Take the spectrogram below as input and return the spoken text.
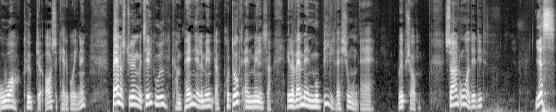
bruger købte også kategorien. Ikke? Bannerstyring med tilbud, kampagneelementer, produktanmeldelser, eller hvad med en mobil version af webshoppen. Søren, ordet det er dit. Yes,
